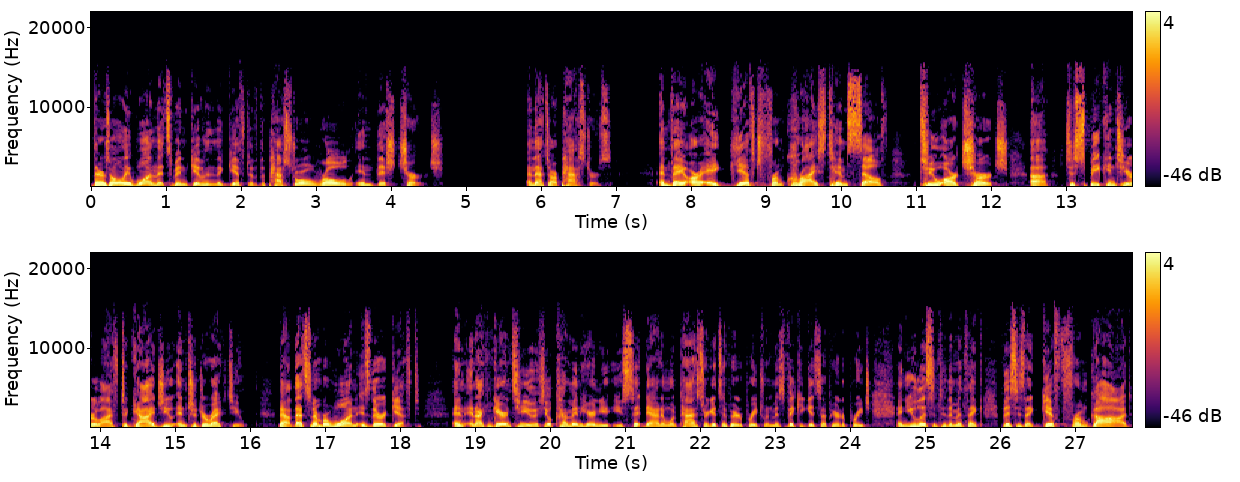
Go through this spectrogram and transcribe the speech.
there's only one that's been given the gift of the pastoral role in this church, and that's our pastors. And they are a gift from Christ Himself to our church uh, to speak into your life, to guide you, and to direct you. Now, that's number one, is there a gift? And, and I can guarantee you, if you'll come in here and you, you sit down, and when Pastor gets up here to preach, when Miss Vicky gets up here to preach, and you listen to them and think, this is a gift from God,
